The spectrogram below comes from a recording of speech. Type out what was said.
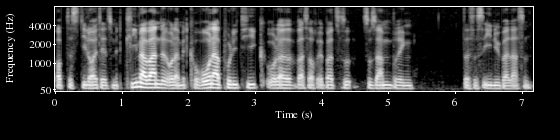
ob das die Leute jetzt mit Klimawandel oder mit Corona-Politik oder was auch immer zu, zusammenbringen, das ist ihnen überlassen.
